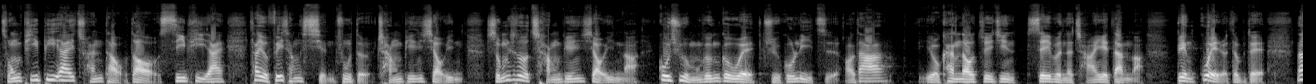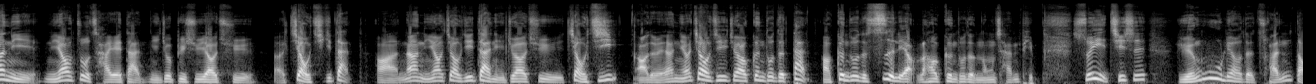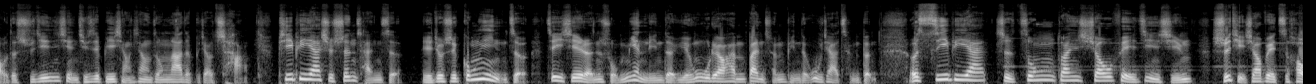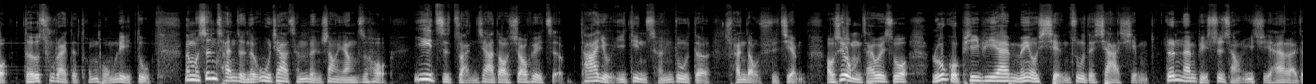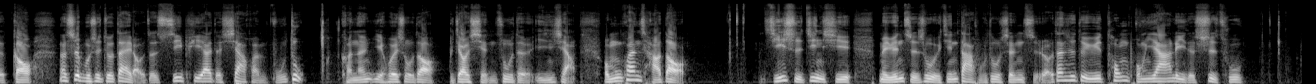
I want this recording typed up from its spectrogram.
从 PPI 传导到 CPI，它有非常显著的长边效应。什么叫做长边效应呢？过去我们跟各位举过例子，而，大家。有看到最近 Seven 的茶叶蛋嘛，变贵了，对不对？那你你要做茶叶蛋，你就必须要去呃叫鸡蛋啊。那你要叫鸡蛋，你就要去叫鸡啊，对不对？那你要叫鸡，就要更多的蛋啊，更多的饲料，然后更多的农产品。所以其实原物料的传导的时间线，其实比想象中拉得比较长。PPI 是生产者。也就是供应者这些人所面临的原物料和半成品的物价成本，而 CPI 是终端消费进行实体消费之后得出来的通膨力度。那么生产者的物价成本上扬之后，一直转嫁到消费者，它有一定程程度的传导时间。好，所以我们才会说，如果 PPI 没有显著的下行，仍然比市场预期还要来得高，那是不是就代表着 CPI 的下缓幅度可能也会受到比较显著的影响？我们观察到。即使近期美元指数已经大幅度升值了，但是对于通膨压力的释出，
